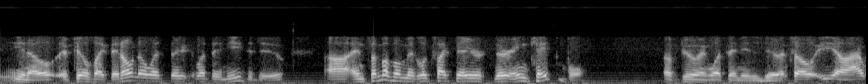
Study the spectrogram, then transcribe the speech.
you know, it feels like they don't know what they what they need to do, uh, and some of them it looks like they're they're incapable of doing what they need to do. And so, you know, I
